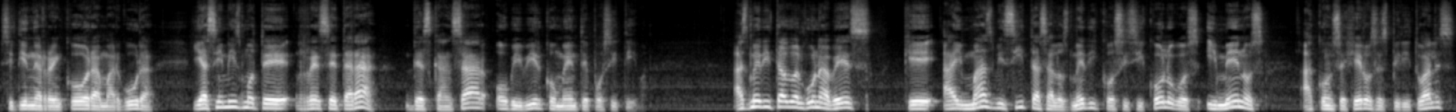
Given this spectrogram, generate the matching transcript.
si tienes rencor, amargura, y asimismo te recetará descansar o vivir con mente positiva. ¿Has meditado alguna vez que hay más visitas a los médicos y psicólogos y menos a consejeros espirituales?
